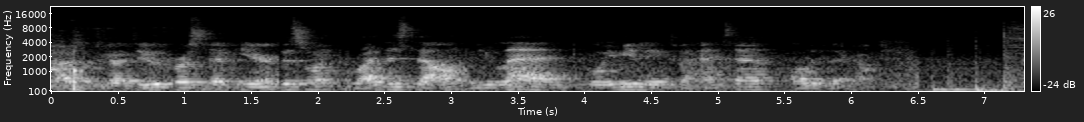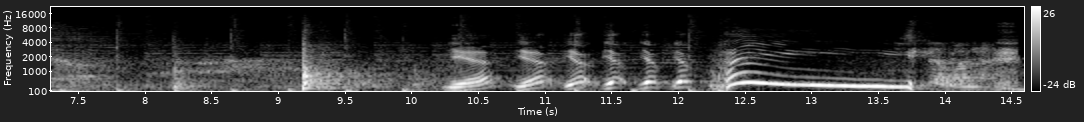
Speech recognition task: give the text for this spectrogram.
Alright, what you gotta do, first step here, this one, write this down. When you land, go immediately into a handstand all the way to that couch. Yeah, yeah, yep, yep, yep, yep. Hey! That one hand.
